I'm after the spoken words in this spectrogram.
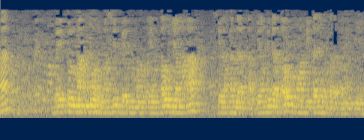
Hah? Baitul Makmur, Masjid Baitul Makmur. Yang tahu jamaah silahkan datang. Yang tidak tahu mohon ditanya kepada panitia.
